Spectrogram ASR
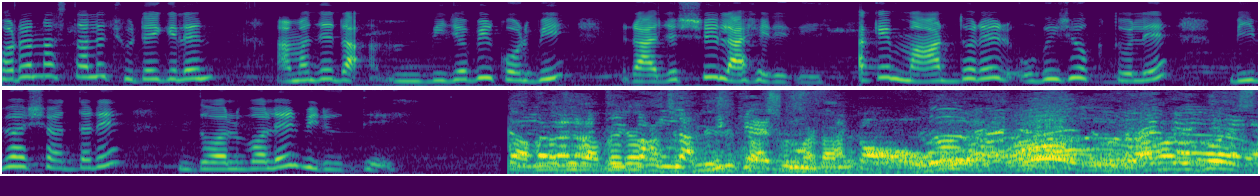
ঘটনাস্থলে ছুটে গেলেন আমাদের বিজেপির কর্মী রাজশ্রী লাহেরিদি তাকে মারধরের অভিযোগ তোলে বিভাস সর্দারের দলবলের বিরুদ্ধে। আপনাদের অপেক্ষা করছে প্লিজ একটু আসুন ম্যাডাম আমার রিকোয়েস্ট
